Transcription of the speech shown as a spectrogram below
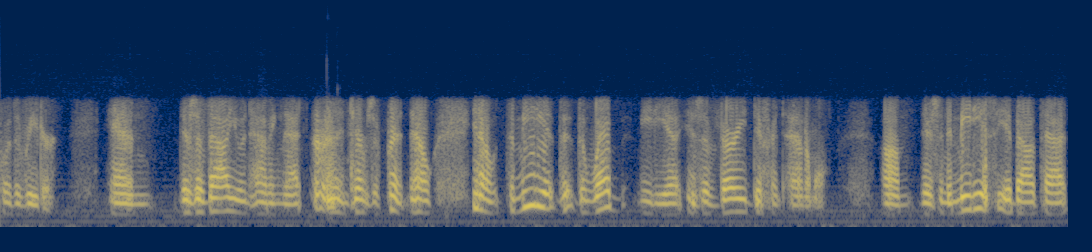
for the reader and there's a value in having that in terms of print. Now, you know, the media, the, the web media is a very different animal. Um, there's an immediacy about that,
